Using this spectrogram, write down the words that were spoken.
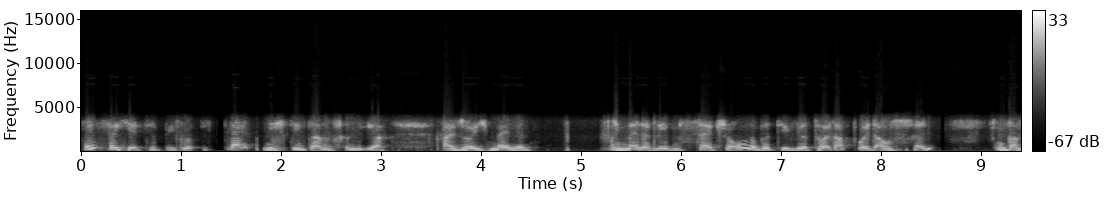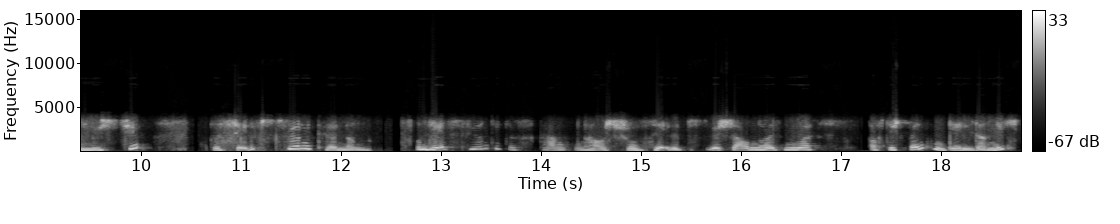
helfe euch jetzt ein bisschen. Ich bleibe nicht in Tansania. Also ich meine, in meiner Lebenszeit schon, aber die wird heute halt auch bald aus sein. Und dann müsst ihr das selbst führen können. Und jetzt führen die das Krankenhaus schon selbst. Wir schauen halt nur auf die Spendengelder, nicht?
